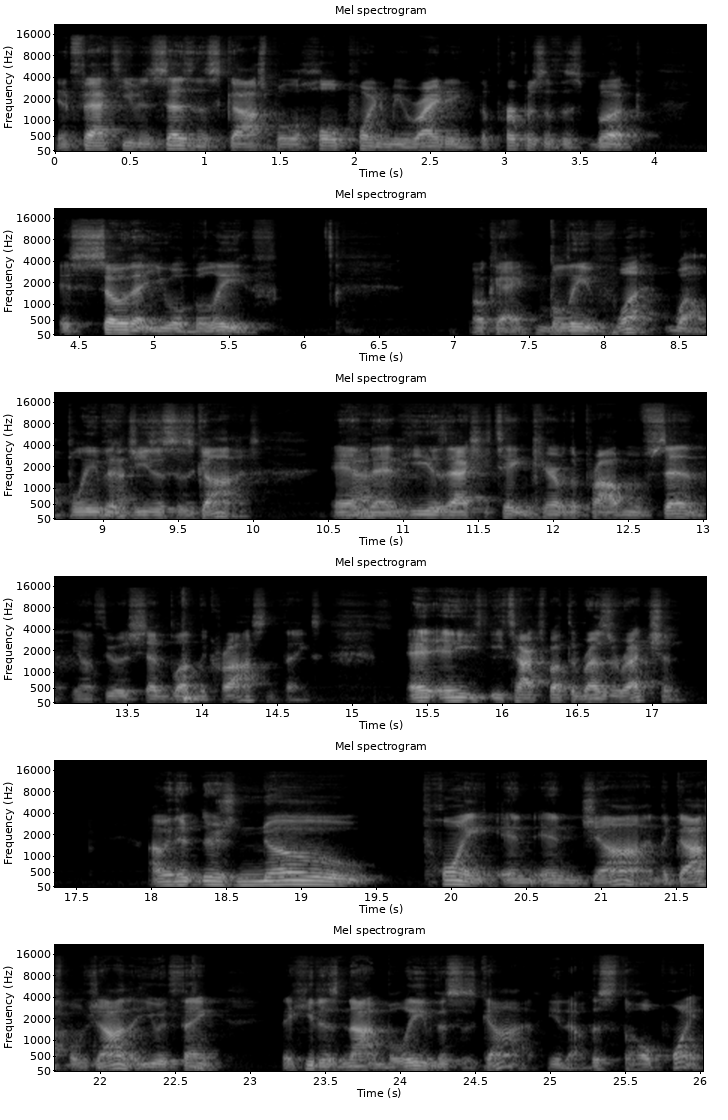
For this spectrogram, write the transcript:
In fact, he even says in this gospel, the whole point of me writing, the purpose of this book is so that you will believe. Okay, believe what? Well, believe that Jesus is God and Yeah. that he is actually taking care of the problem of sin, you know, through his shed blood on the cross and things. And, and he, he talks about the resurrection. I mean, there, there's no point in in John, the Gospel of John, that you would think that he does not believe this is God. You know, this is the whole point.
